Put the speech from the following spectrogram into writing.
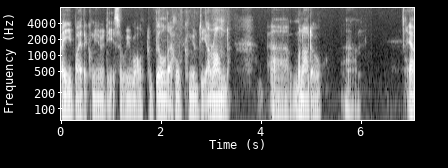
made by the community. So we want to build a whole community around uh, Monado. Um, yeah,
